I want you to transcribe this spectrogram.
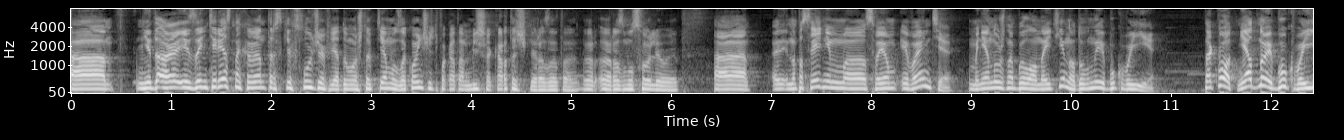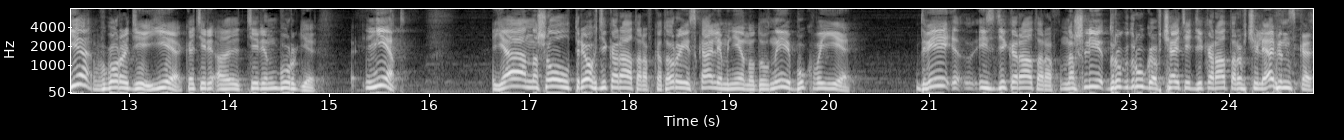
А, не из интересных ивентерских случаев, я думаю, чтобы тему закончить, пока там Миша карточки раз это, размусоливает. А, э, на последнем э, своем ивенте мне нужно было найти надувные буквы Е. Так вот, ни одной буквы Е в городе Е, Катеринбурге, нет. Я нашел трех декораторов, которые искали мне надувные буквы Е. Две из декораторов нашли друг друга в чате декораторов Челябинска,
